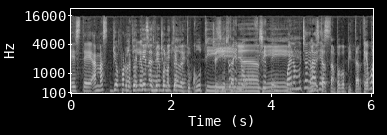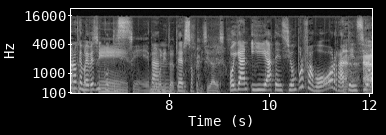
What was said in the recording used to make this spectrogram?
Este, además, yo por Pero la tú tele uso tienes bien mucho bonito de tu cutis, Sí. Siento que Tania, no, fíjate. sí. Bueno, muchas No necesitas gracias. tampoco pitarte Qué bueno tanto que me ves mi Sí, cutis Sí, muy tan bonito de tu terso. cutis. Felicidades. Oigan, y atención, por favor, atención. Ah,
